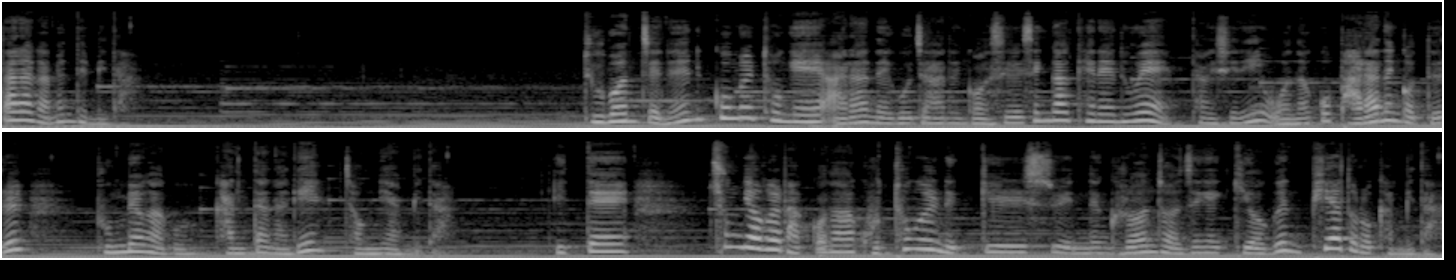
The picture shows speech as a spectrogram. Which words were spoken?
따라가면 됩니다. 두 번째는 꿈을 통해 알아내고자 하는 것을 생각해낸 후에 당신이 원하고 바라는 것들을 분명하고 간단하게 정리합니다. 이때 충격을 받거나 고통을 느낄 수 있는 그런 전생의 기억은 피하도록 합니다.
